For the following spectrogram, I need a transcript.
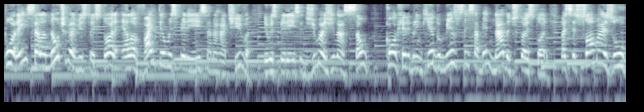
Porém, se ela não tiver visto a história, ela vai ter uma experiência narrativa e uma experiência de imaginação com aquele brinquedo, mesmo sem saber nada de Toy Story. Vai ser só mais um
